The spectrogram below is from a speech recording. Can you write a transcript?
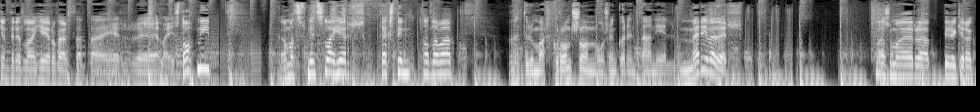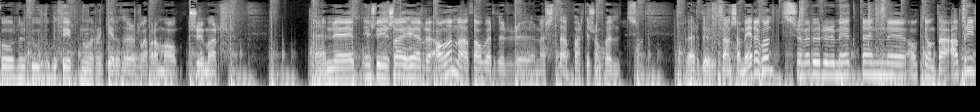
skemmtilegt lag hér og ferð. Þetta er uh, lagi Stop Me. Gammalt smitslag hér, textinn allavega. Og þetta eru Mark Ronson og söngurinn Daniel Merriweather. Maður sem er að byrja að gera góð hluti úti, nú er að gera þau allavega fram á sumar. En uh, eins og ég sagði hér áðan að þá verður uh, næsta Partisan kvöld verður Dansa meira kvöld sem verður með den 18. apríl.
